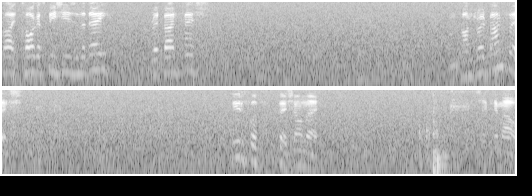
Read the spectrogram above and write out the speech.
Right, target species of the day, red bandfish. Sometimes red bandfish. Beautiful fish, aren't they? Check him out.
